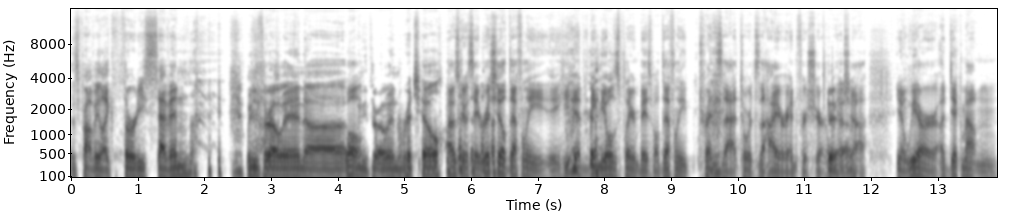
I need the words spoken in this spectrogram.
is probably like 37 when you throw in uh Well- when you throw in Rich Hill. I was going to say Rich Hill definitely he uh, being the oldest player in baseball definitely trends that towards the higher end for sure. Which Yeah. uh, you know we are a Dick Mountain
